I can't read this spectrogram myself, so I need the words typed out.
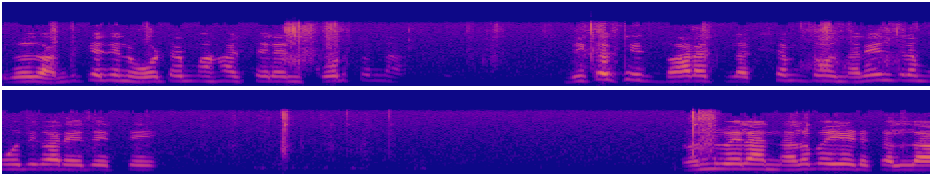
ఈరోజు అందుకే నేను ఓటర్ మహాశైలను కోరుతున్నా. వికసిత్ భారత్ లక్ష్యంతో నరేంద్ర మోదీ గారు ఏదైతే రెండు వేల నలభై ఏడు కల్లా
